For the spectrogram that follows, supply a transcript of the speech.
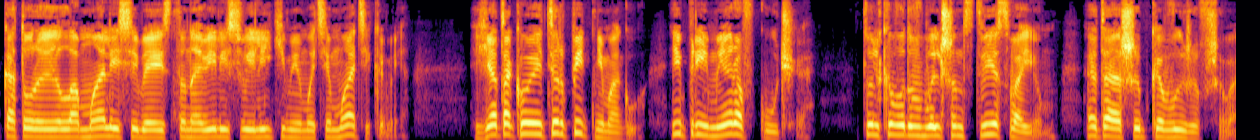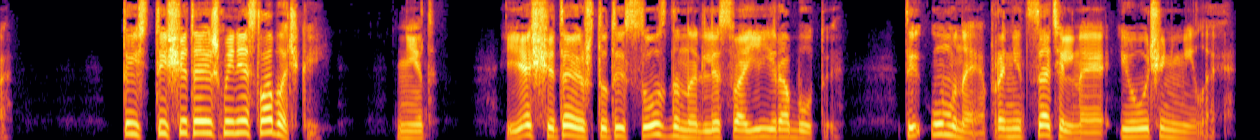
которые ломали себя и становились великими математиками. Я такое терпеть не могу, и примеров куча. Только вот в большинстве своем это ошибка выжившего. То есть ты считаешь меня слабачкой? Нет. Я считаю, что ты создана для своей работы. Ты умная, проницательная и очень милая.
